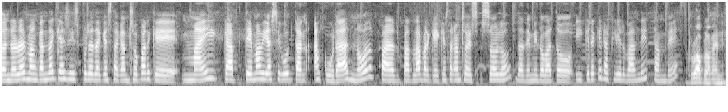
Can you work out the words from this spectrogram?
Doncs Albert, m'encanta que hagis posat aquesta cançó perquè mai cap tema havia sigut tan acurat, no?, per parlar, perquè aquesta cançó és Solo, de Demi Lovato, i crec que era Clear Bandit, també. Probablement.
